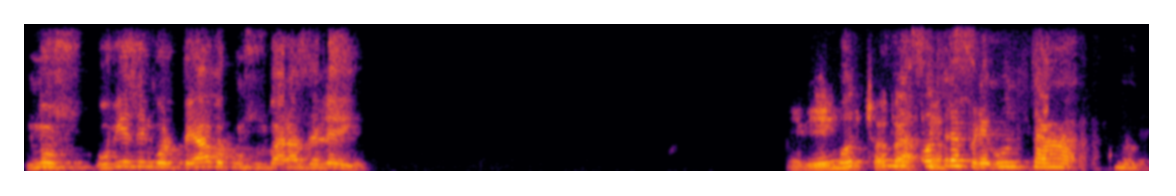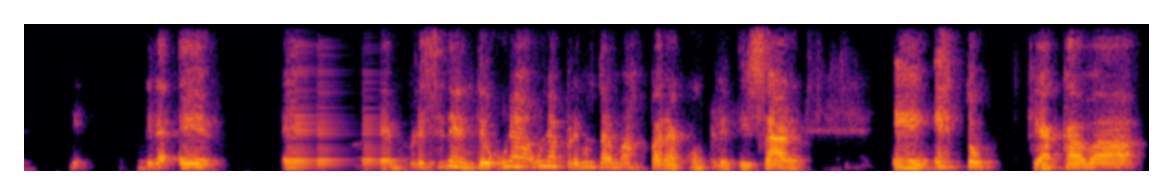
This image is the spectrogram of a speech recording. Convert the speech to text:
nos hubiesen golpeado con sus varas de ley. Muy bien, muchas gracias. Otra pregunta, eh, eh, presidente, una, una, pregunta más para concretizar eh, esto que acaba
